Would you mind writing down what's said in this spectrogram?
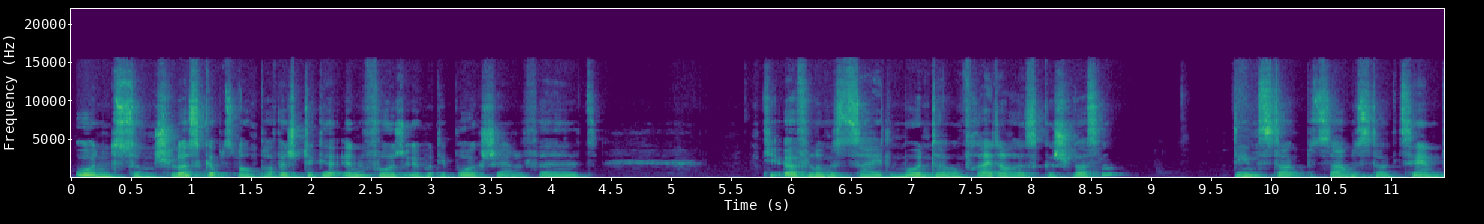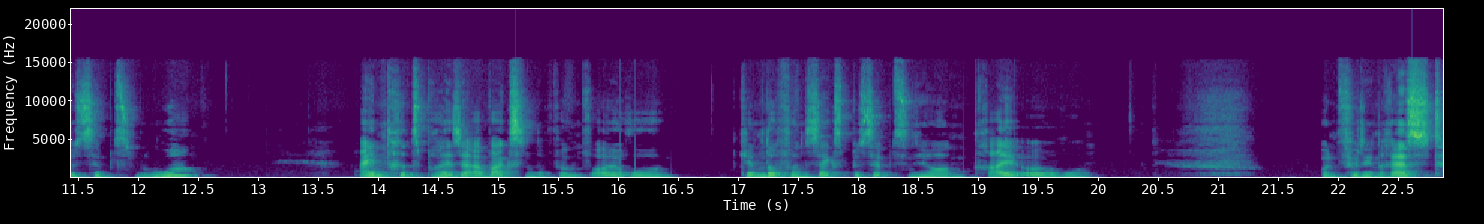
Und zum Schluss gibt es noch ein paar wichtige Infos über die Burg Schenfeld. Die Öffnungszeiten Montag und Freitag ist geschlossen. Dienstag bis Samstag 10 bis 17 Uhr. Eintrittspreise Erwachsene 5 Euro, Kinder von 6 bis 17 Jahren 3 Euro. Und für den Rest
